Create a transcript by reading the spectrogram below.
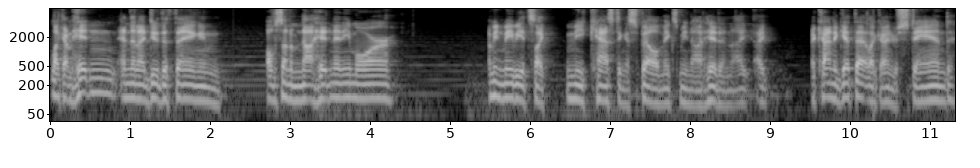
like I'm hidden and then I do the thing and all of a sudden I'm not hidden anymore. I mean, maybe it's like me casting a spell makes me not hidden. I I, I kind of get that. Like I understand.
